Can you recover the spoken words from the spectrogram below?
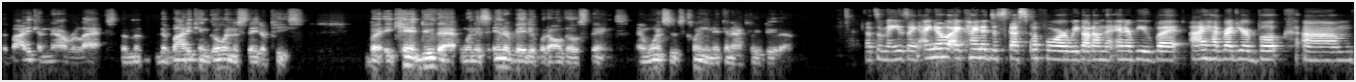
the body can now relax. The, the body can go in a state of peace. But it can't do that when it's innervated with all those things. And once it's clean, it can actually do that. That's amazing. I know I kind of discussed before we got on the interview, but I had read your book um,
